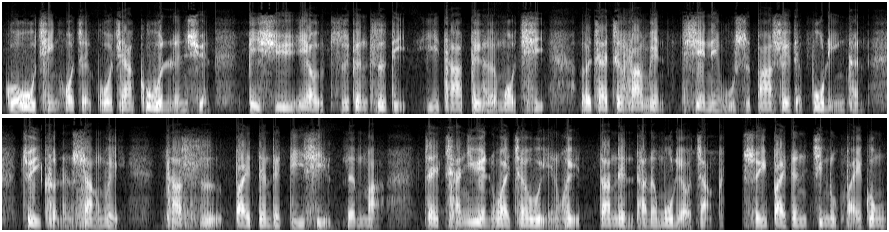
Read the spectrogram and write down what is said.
国务卿或者国家顾问人选，必须要知根知底，与他配合默契。而在这方面，现年五十八岁的布林肯最可能上位。他是拜登的嫡系人马，在参议院外交委员会担任他的幕僚长，随拜登进入白宫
